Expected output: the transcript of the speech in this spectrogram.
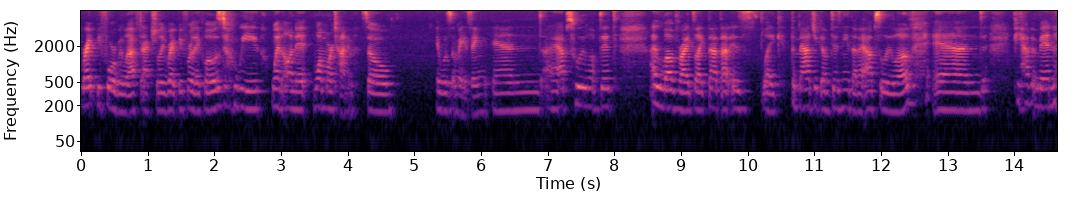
right before we left, actually, right before they closed, we went on it one more time. So it was amazing and I absolutely loved it. I love rides like that. That is like the magic of Disney that I absolutely love. And if you haven't been,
